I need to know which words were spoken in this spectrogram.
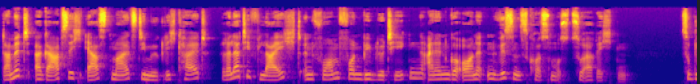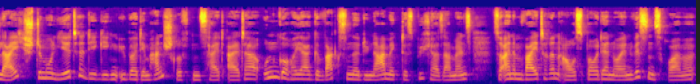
Damit ergab sich erstmals die Möglichkeit, relativ leicht in Form von Bibliotheken einen geordneten Wissenskosmos zu errichten Zugleich stimulierte die gegenüber dem Handschriftenzeitalter ungeheuer gewachsene Dynamik des Büchersammelns zu einem weiteren Ausbau der neuen Wissensräume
